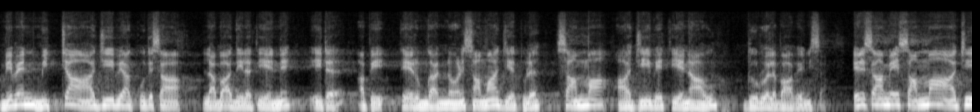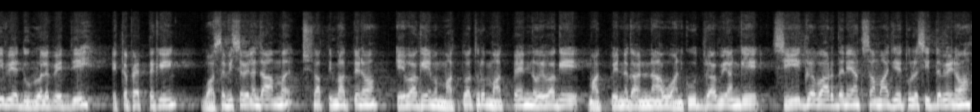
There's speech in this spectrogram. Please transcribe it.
මෙවැන් මිච්චා ආජීවයක් උදෙසා ලබාදීල තියෙන්නේ ඊට අපි තේරුම් ගන්න ඕනේ සමාජය තුළ සම්මා ආජීවය තියෙනාව දුර්වල භාවය නිසා. එනිසා මේ සම්මා ආජීවය දුර්වල වෙද්දී එක පැත්තකින් වසවිස වෙළදාම්ම ශක්තිමත් වෙනවා ඒවගේම මත්වතුර මත් පැන් ඔය වගේ මත්වෙන්න ගන්නාව අනිකුද්‍රව්‍යයන්ගේ සීග්‍රවර්ධනයක් සමාජය තුළ සිද්ධ වෙනවා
